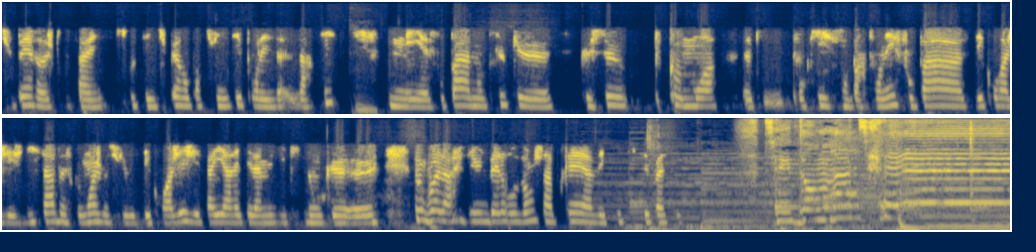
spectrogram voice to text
super. euh, Je trouve ça, je trouve que c'est une super opportunité pour les a- artistes, mais il faut pas non plus que que ceux comme moi euh, pour qui ils se sont pas retournés, faut pas se décourager. Je dis ça parce que moi, je me suis découragée, j'ai failli arrêter la musique. Donc, euh, donc voilà, j'ai eu une belle revanche après avec tout ce qui s'est passé. T'es dans ma tête,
